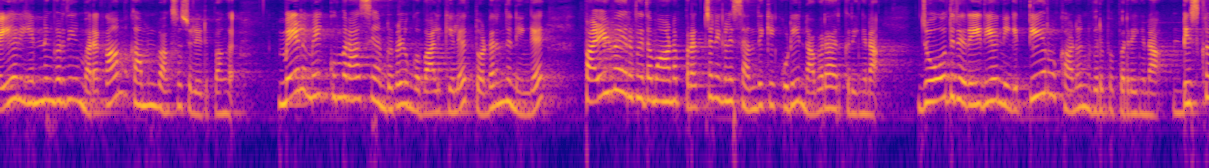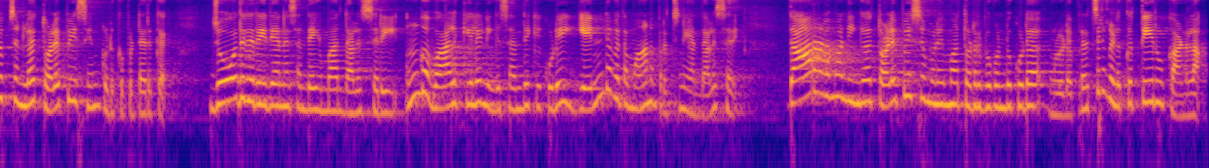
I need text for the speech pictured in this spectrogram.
பெயர் என்னங்கிறதையும் மறக்காமல் காமெண்ட் பாக்ஸில் சொல்லியிருப்பாங்க. மேலுமே கும்பராசி அன்பர்கள் உங்கள் வாழ்க்கையில் தொடர்ந்து நீங்கள் பல்வேறு விதமான பிரச்சனைகளை சந்திக்கக்கூடிய நபராக இருக்கிறீங்கன்னா ஜோதிட ரீதியாக நீங்கள் தீர்வு காணுன்னு விருப்பப்படுறீங்கன்னா டிஸ்கிரிப்ஷனில் தொலைபேசியும் கொடுக்கப்பட்டிருக்கு. ஜோதிட ரீதியான சந்தேகமாக இருந்தாலும் சரி உங்கள் வாழ்க்கையில் நீங்கள் சந்திக்கக்கூடிய எந்த விதமான பிரச்சனையாக இருந்தாலும் சரி தாராளமாக நீங்கள் தொலைபேசி மூலயமா தொடர்பு கொண்டு கூட உங்களோட பிரச்சனைகளுக்கு தீர்வு காணலாம்.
